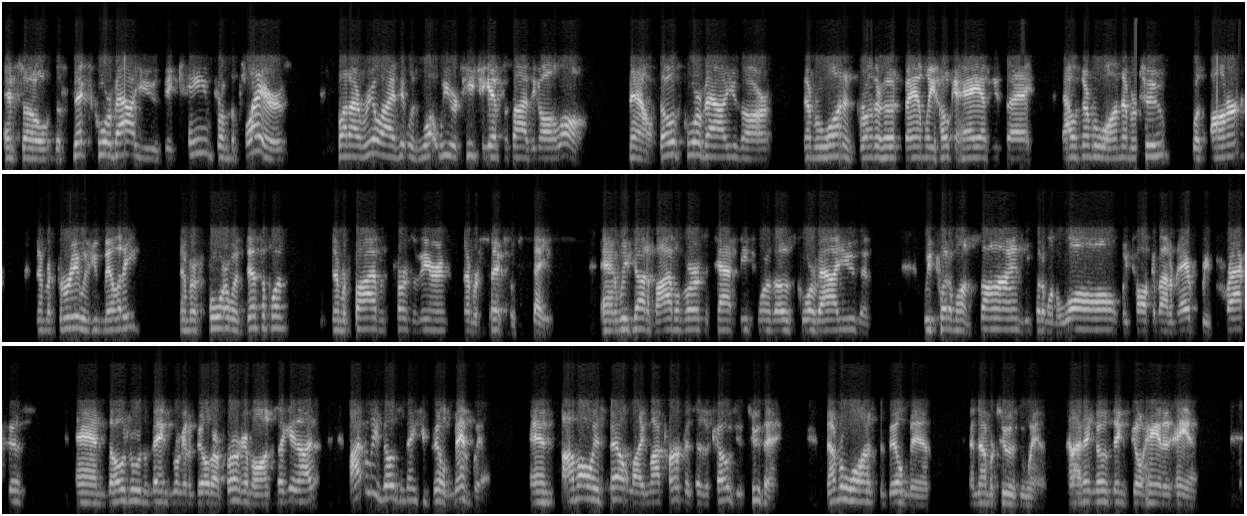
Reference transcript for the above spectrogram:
And so the six core values, it came from the players, but I realized it was what we were teaching, emphasizing all along. Now, those core values are Number one is brotherhood, family, hokahay, as you say. That was number one. Number two was honor. Number three was humility. Number four was discipline. Number five was perseverance. Number six was faith. And we've got a Bible verse attached to each one of those core values, and we put them on signs, we put them on the wall, we talk about them every practice, and those are the things we're going to build our program on. So again, I, I believe those are the things you build men with. And I've always felt like my purpose as a coach is two things. Number one is to build men, and number two is to win. And I think those things go hand in hand.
